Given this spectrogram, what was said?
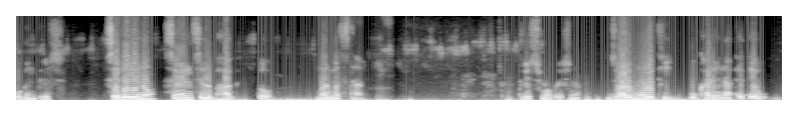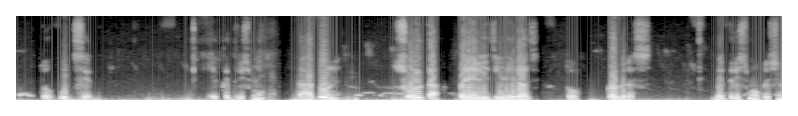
ઓગણત્રીસ. શરીરનો સહનશીલ ભાગ તો મર્મસ્થાન. ત્રીસમો પ્રશ્ન, જળ મૂળથી ઉખાડી નાખે તેવું તો ઉચ્છેદ. એકત્રીસમો, ધાતુને સોલતા પડેલી ઝીણી રજ તો કગરસ. બત્રીસમો પ્રશ્ન,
